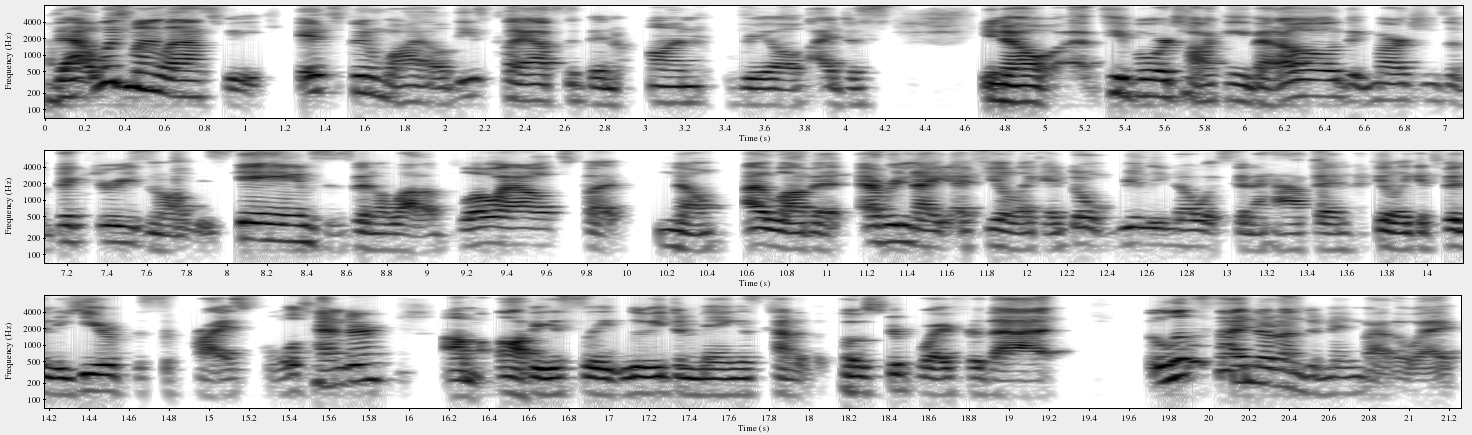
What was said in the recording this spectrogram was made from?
that was my last week. It's been wild. These playoffs have been unreal. I just you know, people were talking about, oh, the margins of victories and all these games. There's been a lot of blowouts, but no, I love it. Every night, I feel like I don't really know what's going to happen. I feel like it's been the year of the surprise goaltender. Um, obviously, Louis Domingue is kind of the poster boy for that. A little side note on Domingue, by the way.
